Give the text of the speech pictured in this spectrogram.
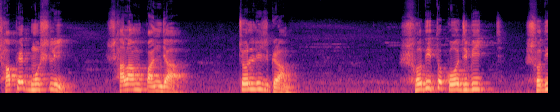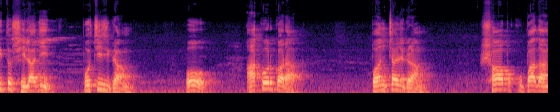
সফেদ মুসলি, সালাম পাঞ্জা, চল্লিশ গ্রাম। শোধিত কোচবীজ, শোধিত শিলাজিৎ, পঁচিশ গ্রাম। ও আকর করা, পঞ্চাশ গ্রাম। সব উপাদান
